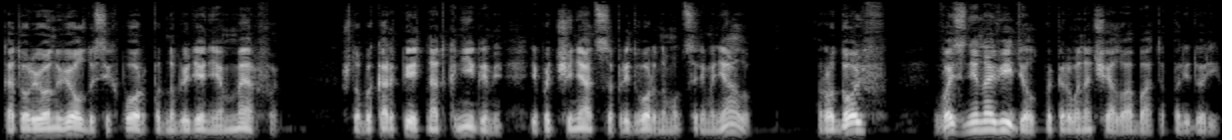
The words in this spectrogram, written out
которую он вел до сих пор под наблюдением Мерфа, чтобы корпеть над книгами и подчиняться придворному церемониалу, Родольф возненавидел по первоначалу аббата Полидори.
